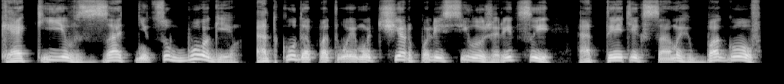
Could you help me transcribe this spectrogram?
«Какие в задницу боги? Откуда, по-твоему, черпали силу жрецы? От этих самых богов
